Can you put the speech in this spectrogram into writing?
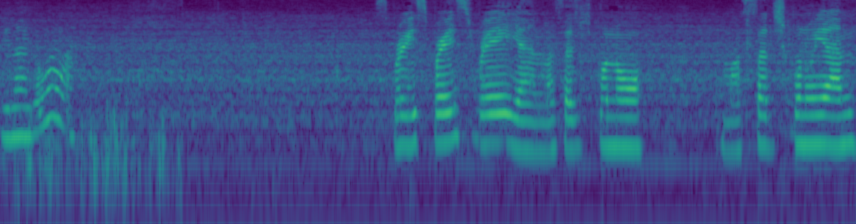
ginagawa. Spray, spray, spray. Yan, massage ko no. Massage ko no yan.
